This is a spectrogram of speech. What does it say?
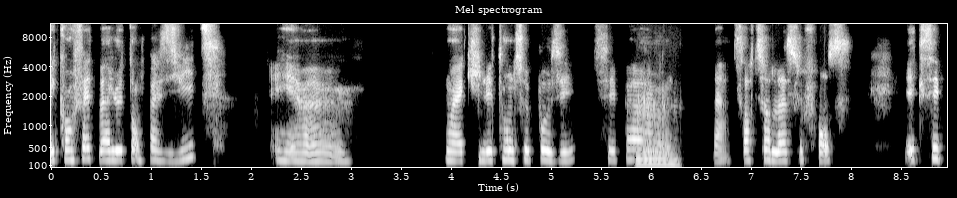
et qu'en fait bah, le temps passe vite et ouais qu'il est temps de se poser. C'est pas mmh. sortir de la souffrance et que c'est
